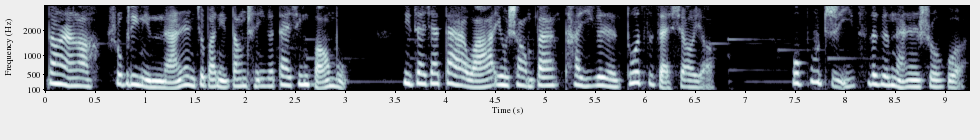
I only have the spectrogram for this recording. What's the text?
当然了，说不定你的男人就把你当成一个带薪保姆，你在家带娃又上班，他一个人多自在逍遥。我不止一次的跟男人说过，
